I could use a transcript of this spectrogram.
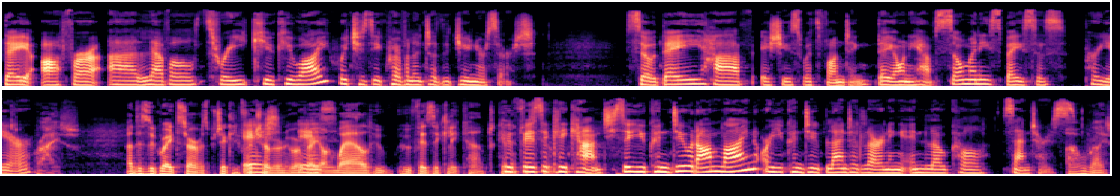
They offer a level 3 QQI which is the equivalent of the junior cert. So they have issues with funding. They only have so many spaces per year. Right. And this is a great service, particularly for It children who are very unwell, who who physically can't get who into school. physically can't. So you can do it online or you can do blended learning in local centres. Oh, right.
